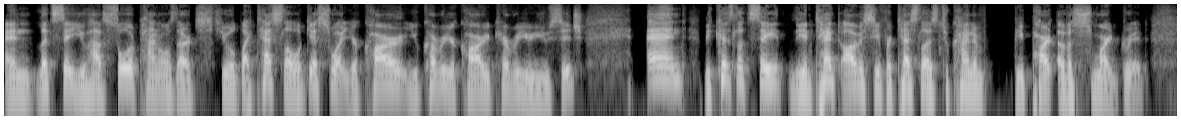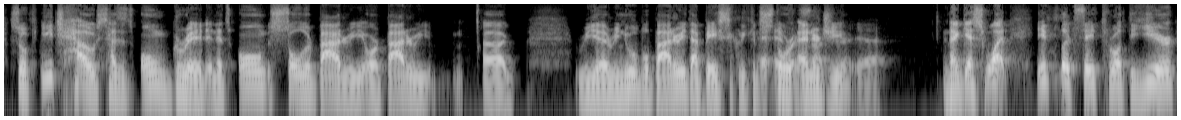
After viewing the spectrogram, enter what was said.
And let's say you have solar panels that are just fueled by Tesla. Well, guess what? Your car, you cover your car, you cover your usage. And because let's say the intent obviously for Tesla is to kind of be part of a smart grid. So if each house has its own grid and its own solar battery or battery uh, re- uh, renewable battery that basically can store energy, Yeah. Then guess what? If let's say throughout the year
